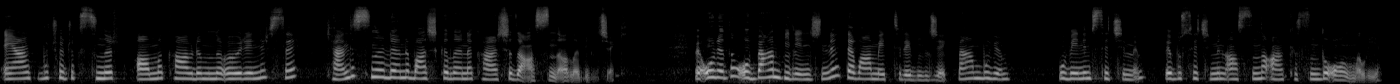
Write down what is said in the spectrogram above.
eğer bu çocuk sınır alma kavramını öğrenirse kendi sınırlarını başkalarına karşı da aslında alabilecek. Ve orada o ben bilincini devam ettirebilecek. Ben bugün bu benim seçimim ve bu seçimin aslında arkasında olmalıyım.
